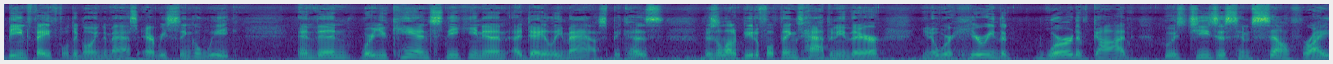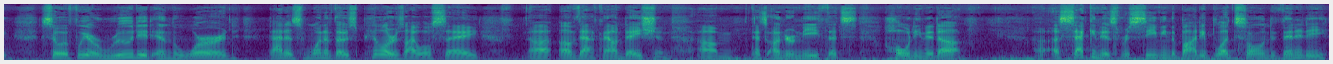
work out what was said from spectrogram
being faithful to going to mass every single week and then where you can sneaking in a daily mass because there's a lot of beautiful things happening there. You know we're hearing the word of god who is jesus himself right? So if we are rooted in the word that is one of those pillars i will say uh, of that foundation um, that's underneath that's holding it up. Uh, a second is receiving the body blood soul and divinity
